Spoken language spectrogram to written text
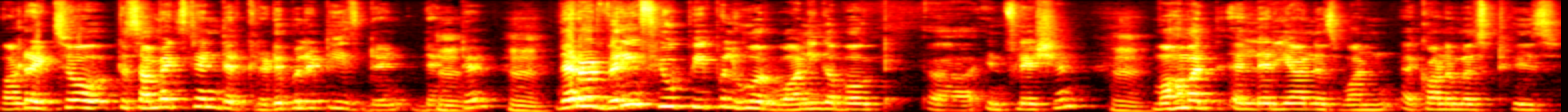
All right. So to some extent, their credibility is dent- dented. Hmm. There are very few people who are warning about uh, inflation. Hmm. Mohammed El Erian is one economist. He's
